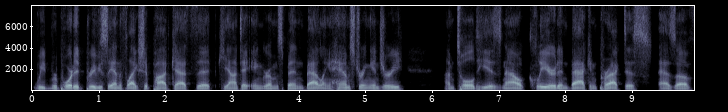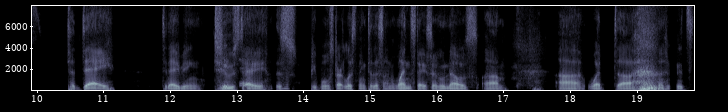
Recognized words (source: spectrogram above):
we reported previously on the flagship podcast that Keaontay Ingram's been battling a hamstring injury. I'm told he is now cleared and back in practice as of today today being Tuesday, this people will start listening to this on Wednesday, so who knows? Um, uh, what uh, it's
